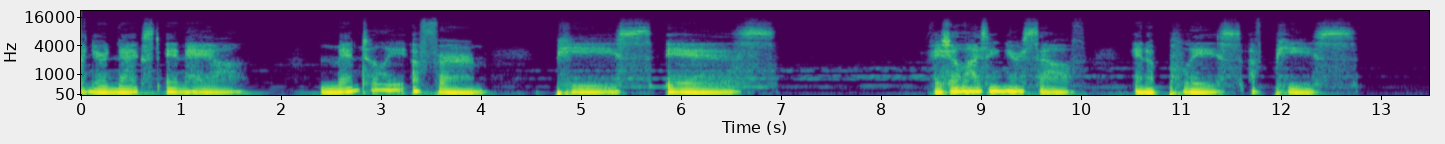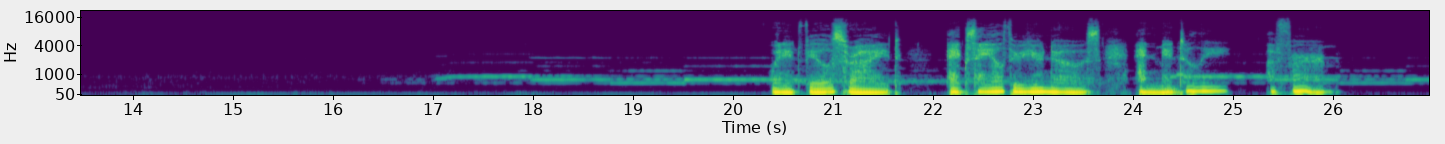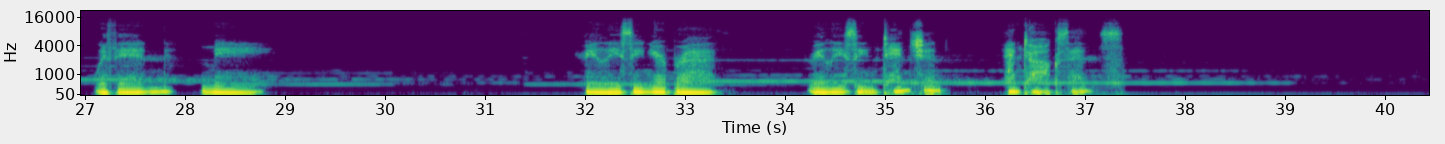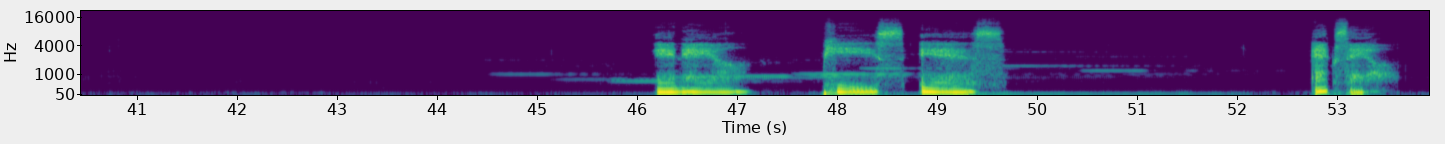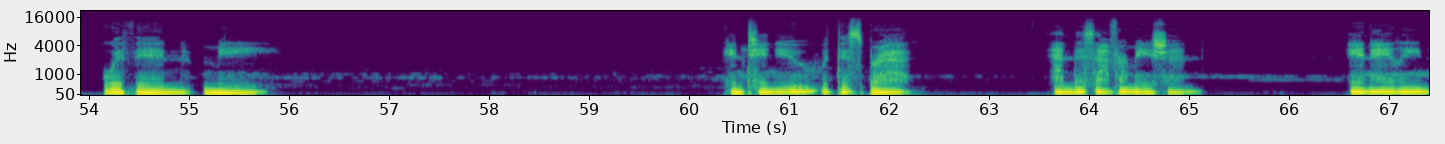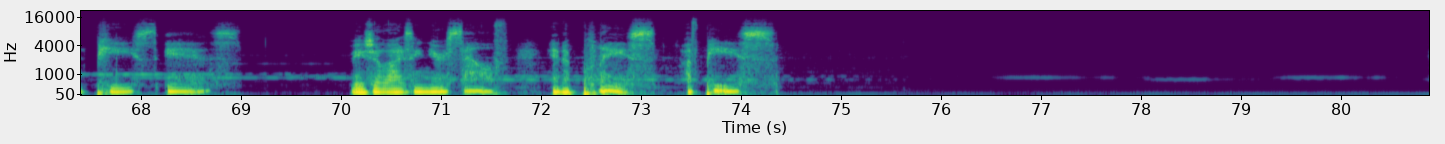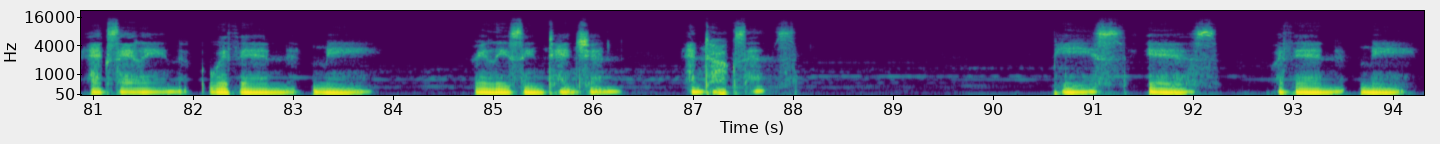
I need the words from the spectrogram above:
On your next inhale, mentally affirm peace is. Visualizing yourself in a place of peace. When it feels right, exhale through your nose and mentally affirm within me. Releasing your breath, releasing tension and toxins. Inhale, peace is. Exhale within me. Continue with this breath and this affirmation. Inhaling peace is. Visualizing yourself in a place of peace. Exhaling within me, releasing tension and toxins. Peace is within me.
